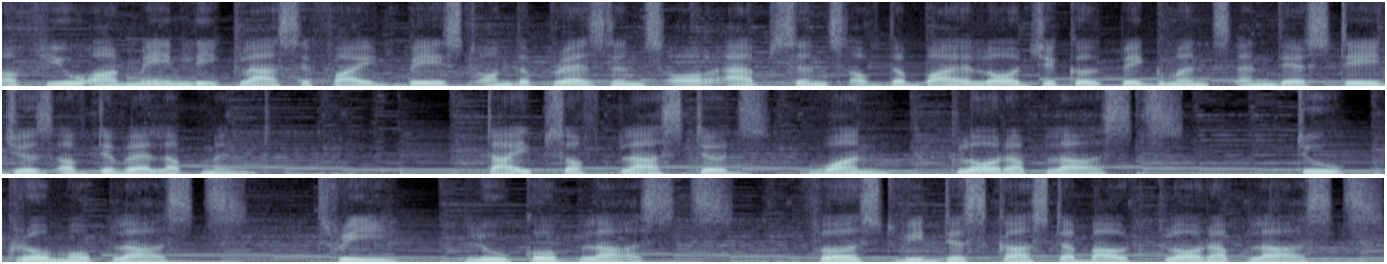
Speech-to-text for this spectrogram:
a few are mainly classified based on the presence or absence of the biological pigments and their stages of development. Types of plastids 1. Chloroplasts 2. Chromoplasts 3. Leucoplasts First we discussed about chloroplasts.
